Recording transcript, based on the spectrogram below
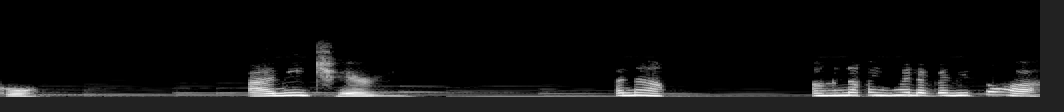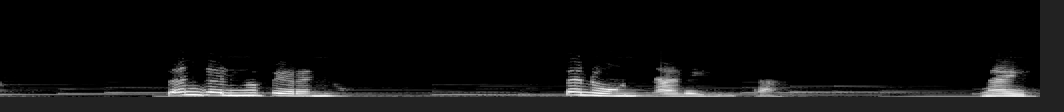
ko. Ani Cherry. Anak, ang laking halaga nito ha. Saan galing ang pera niyo? Tanong ni Nanay Lita. Nay,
